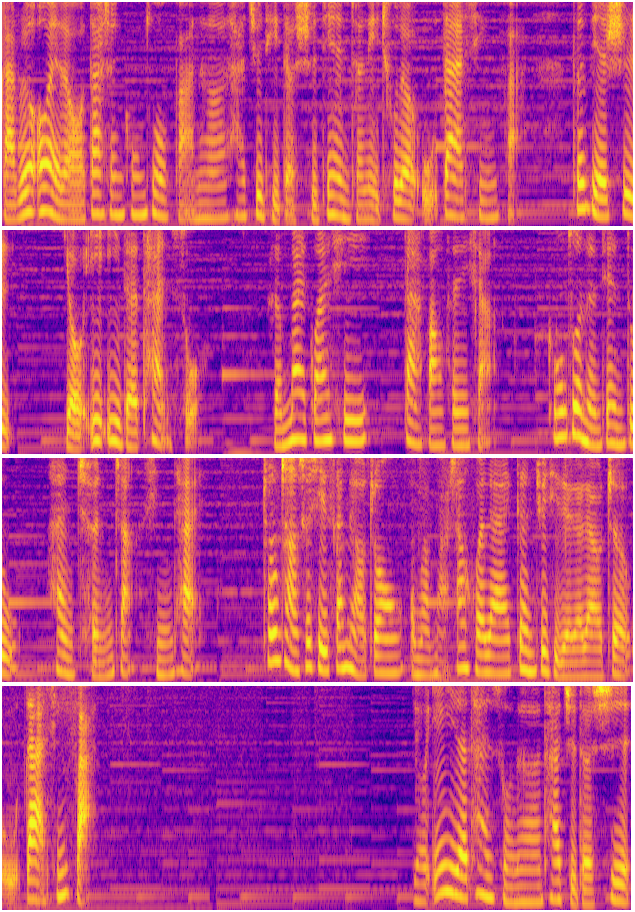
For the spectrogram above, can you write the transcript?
W O L 大声工作法呢？它具体的实践整理出了五大心法，分别是有意义的探索、人脉关系、大方分享、工作能见度和成长心态。中场休息三秒钟，我们马上回来，更具体的聊聊这五大心法。有意义的探索呢，它指的是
